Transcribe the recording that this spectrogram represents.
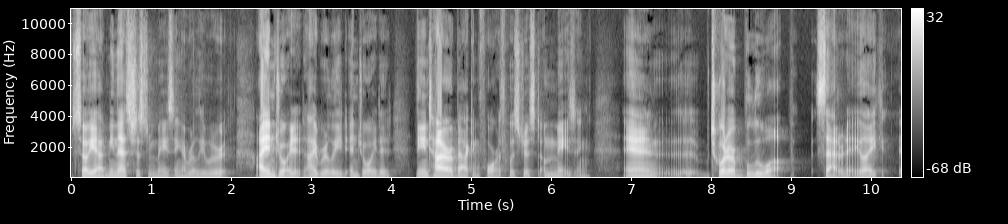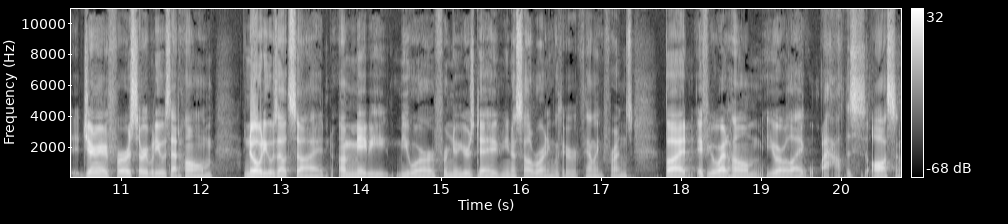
So yeah, I mean that's just amazing. I really, I enjoyed it. I really enjoyed it. The entire back and forth was just amazing and Twitter blew up Saturday. Like January 1st, everybody was at home. Nobody was outside. Um, maybe you were for New Year's Day, you know, celebrating with your family and friends. But if you were at home, you were like, "Wow, this is awesome."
